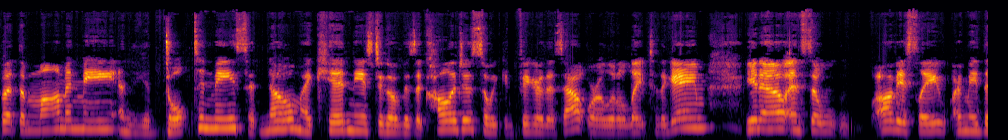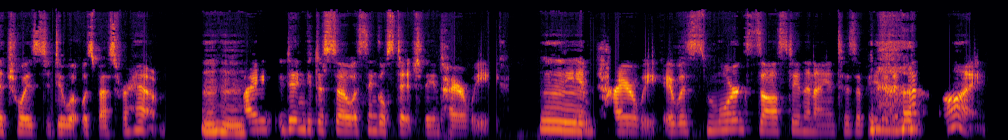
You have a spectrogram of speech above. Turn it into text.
But the mom in me and the adult in me said, no, my kid needs to go visit colleges so we can figure this out. We're a little late to the game, you know? And so obviously I made the choice to do what was best for him. Mhm. I didn't get to sew a single stitch the entire week. The Mm. entire week. It was more exhausting than I anticipated. And that's fine.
